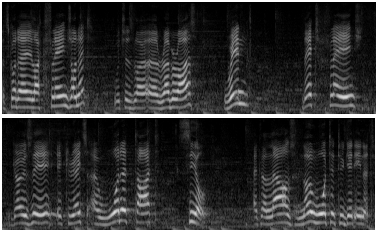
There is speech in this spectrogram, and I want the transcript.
it's got a like flange on it, which is like, uh, rubberized. When that flange goes there, it creates a watertight seal. It allows no water to get in it.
